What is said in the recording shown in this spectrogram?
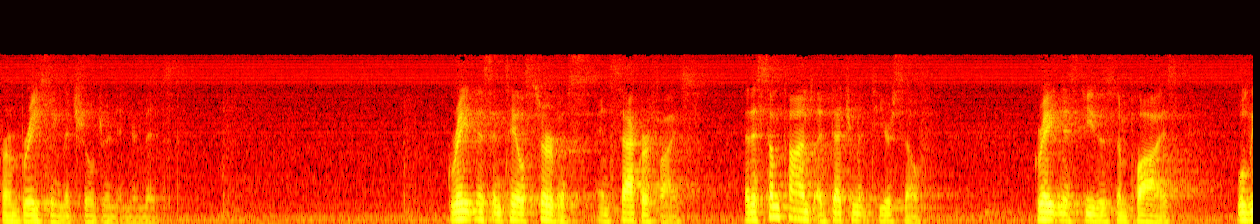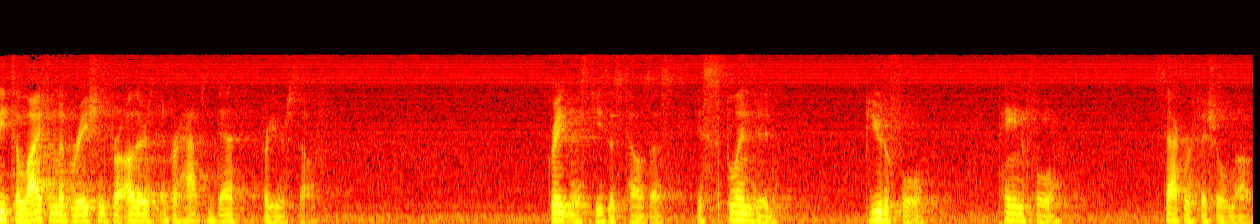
for embracing the children in your midst. Greatness entails service and sacrifice that is sometimes a detriment to yourself. Greatness, Jesus implies, will lead to life and liberation for others and perhaps death for yourself. Greatness, Jesus tells us, is splendid, beautiful, painful, sacrificial love.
